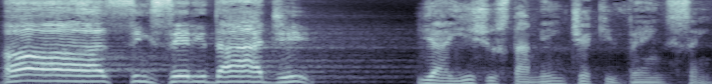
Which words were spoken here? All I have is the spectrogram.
Ah, sinceridade! E aí justamente é que vencem.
